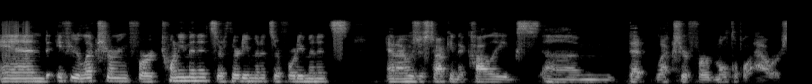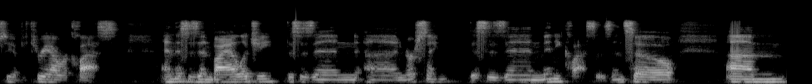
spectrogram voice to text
And if you're lecturing for 20 minutes or 30 minutes or 40 minutes, and I was just talking to colleagues um, that lecture for multiple hours, so you have a three hour class. And this is in biology, this is in uh, nursing, this is in many classes. And so um,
